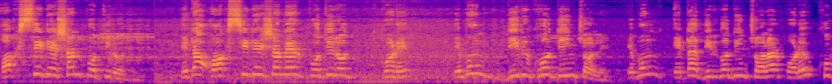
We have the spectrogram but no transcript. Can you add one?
অক্সিডেশন প্রতিরোধী। এটা অক্সিডেশনের প্রতিরোধ করে এবং দীর্ঘদিন চলে এবং এটা দীর্ঘদিন চলার পরেও খুব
